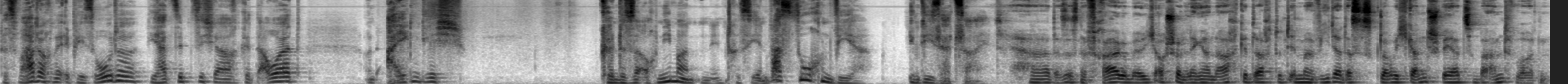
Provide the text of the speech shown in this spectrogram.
das war doch eine Episode, die hat 70 Jahre gedauert und eigentlich könnte sie auch niemanden interessieren. Was suchen wir in dieser Zeit? Ja, das ist eine Frage, über die ich auch schon länger nachgedacht und immer wieder, das ist, glaube ich, ganz schwer zu beantworten.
